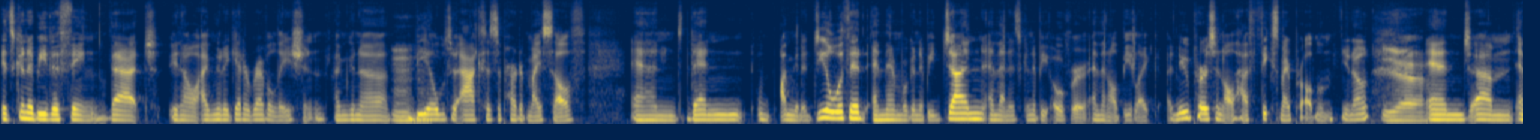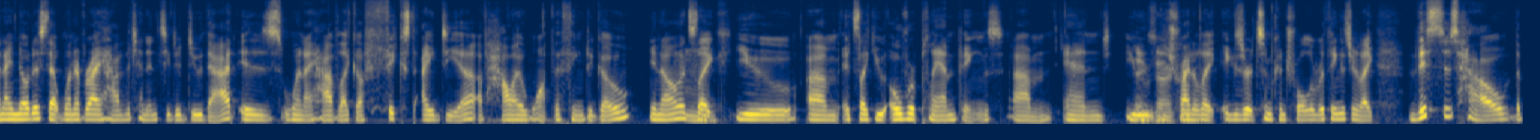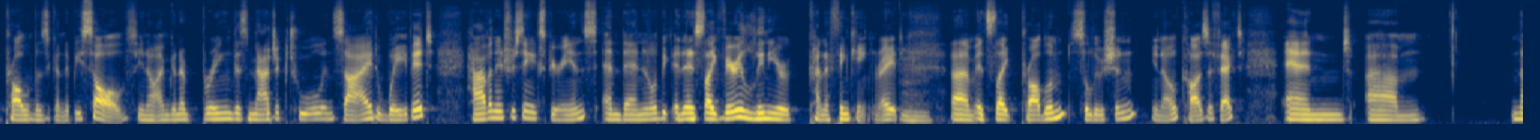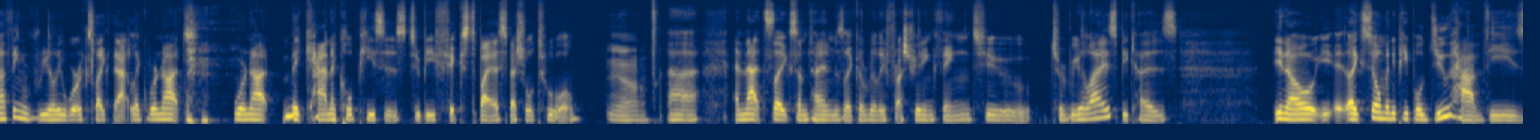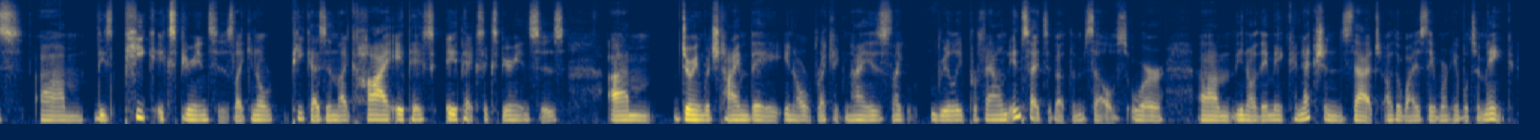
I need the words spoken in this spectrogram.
it's going to be the thing that you know i'm going to get a revelation. I'm going to mm-hmm. be able to access a part of myself and then i'm going to deal with it and then we're going to be done and then it's going to be over and then i'll be like a new person. I'll have fixed my problem you know? Yeah. and um and i notice that whenever i have the tendency to do that is when i have like a fixed idea of how i want the thing to go you know? It's like you um it's like you overplan things um and you, you try to like exert some control over things you're like this is how the problem is going to be solved. You know i'm going to bring this magic tool inside wave it have an interesting experience and then it'll be and it's like very linear kind of thinking right? Um, it's like problem solution you know cause effect and um nothing really works like that. Like we're not we're not mechanical pieces to be fixed by a special tool. Yeah. uh, and that's like sometimes like a really frustrating thing to to realize because you know like so many people do have these um these peak experiences like you know peak as in like high apex apex experiences um during which time they you know recognize like really profound insights about themselves or um you know they make connections that otherwise they weren't able to make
